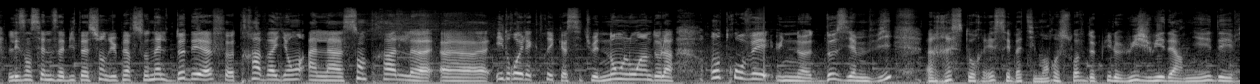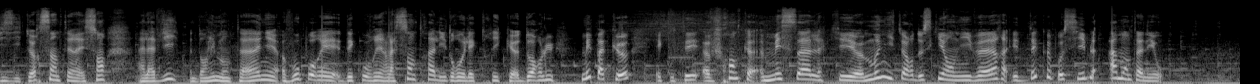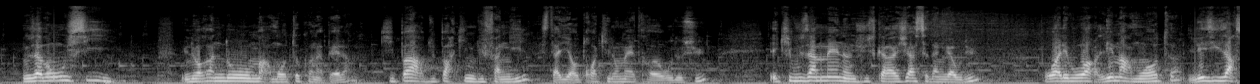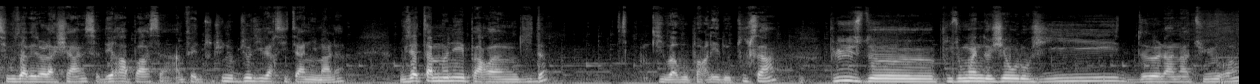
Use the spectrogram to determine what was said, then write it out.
les anciennes habitations du personnel d'EDF travaillant à la centrale euh, hydroélectrique située non loin de là ont trouvé une deuxième vie. Restaurés, ces bâtiments reçoivent depuis le 8 juillet dernier des visiteurs s'intéressant à la vie dans les montagnes. Vous pourrez découvrir la centrale hydroélectrique d'Orlu, mais pas que. Écoutez Franck Messal qui est moniteur de ski en hiver et dès que possible à Montanéo. Nous avons aussi une rando marmotte qu'on appelle, qui part du parking du Fangil, c'est-à-dire 3 km euh, au-dessus, et qui vous amène jusqu'à la Jasse d'Angaoudu pour aller voir les marmottes, les isards si vous avez de la chance, des rapaces, enfin toute une biodiversité animale. Vous êtes amené par un guide qui va vous parler de tout ça, plus ou moins de géologie, de la nature,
